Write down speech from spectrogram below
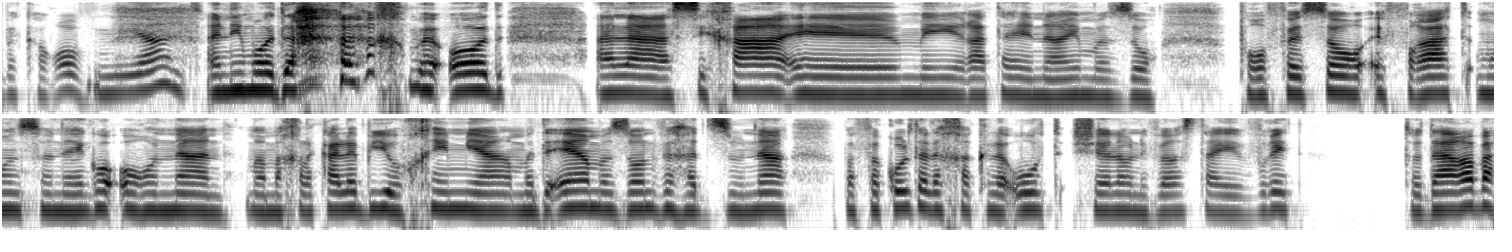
בקרוב. מיד. אני מודה לך מאוד על השיחה אה, מאירת העיניים הזו. פרופסור אפרת מונסונגו אורנן, מהמחלקה לביוכימיה, מדעי המזון והתזונה בפקולטה לחקלאות של האוניברסיטה העברית. תודה רבה.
